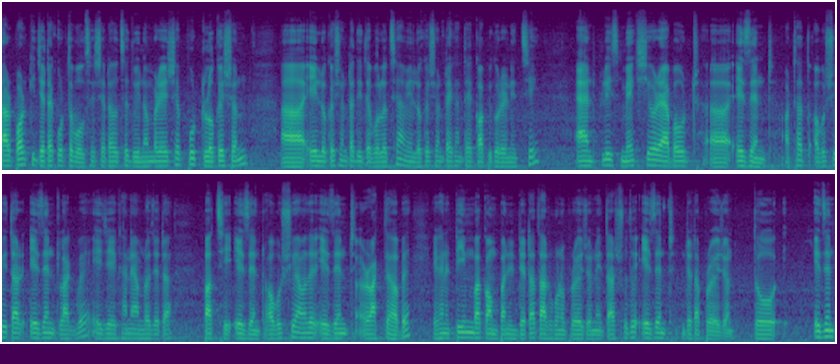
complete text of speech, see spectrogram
তারপর কি যেটা করতে বলছে সেটা হচ্ছে দুই নম্বরে এসে পুট লোকেশন এই লোকেশনটা দিতে বলেছে, আমি লোকেশনটা এখান থেকে কপি করে নিচ্ছি। And please make sure about agent অর্থাৎ অবশ্যই তার এজেন্ট লাগবে। এই যে এখানে আমরা যেটা পাচ্ছি এজেন্ট অবশ্যই আমাদের এজেন্ট রাখতে হবে। এখানে টিম বা কোম্পানির ডেটা তার কোনো প্রয়োজন নেই, তার শুধু এজেন্ট ডেটা প্রয়োজন। তো এজেন্ট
